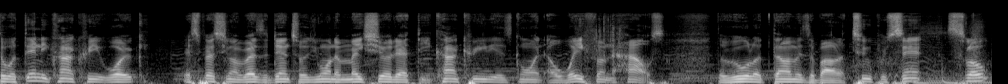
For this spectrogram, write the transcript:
So with any concrete work, especially on residential, you want to make sure that the concrete is going away from the house. The rule of thumb is about a 2% slope.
